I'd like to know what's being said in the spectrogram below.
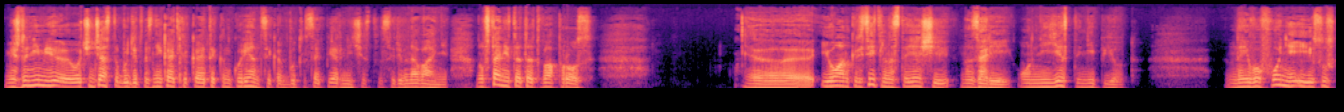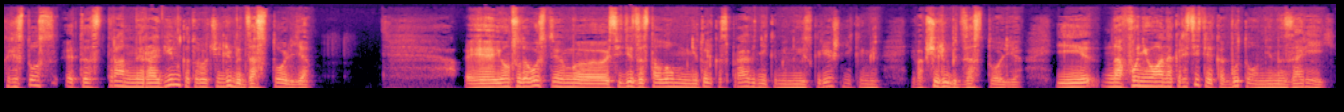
между ними э, очень часто будет возникать какая-то конкуренция, как будто соперничество, соревнование. Но встанет этот вопрос. Э, Иоанн Креститель настоящий Назарей, он не ест и не пьет. На его фоне Иисус Христос – это странный раввин, который очень любит застолья. Э, и он с удовольствием сидит за столом не только с праведниками, но и с грешниками, и вообще любит застолья. И на фоне Иоанна Крестителя как будто он не Назарей.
